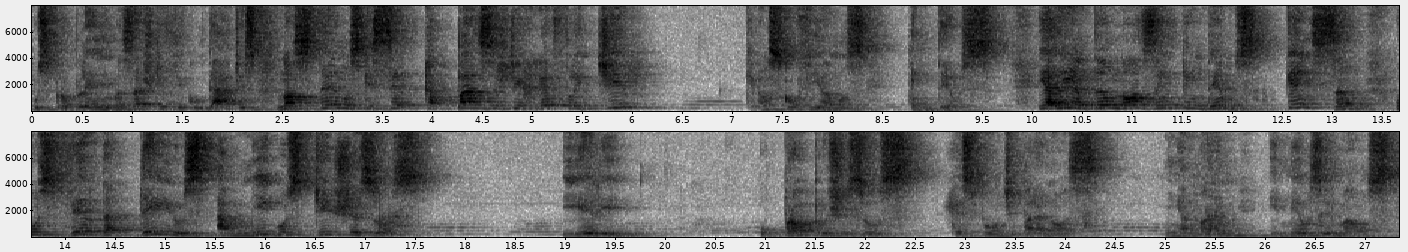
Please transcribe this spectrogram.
os problemas, as dificuldades, nós temos que ser capazes de refletir que nós confiamos em Deus. E aí então nós entendemos Quem são os verdadeiros amigos de Jesus? E ele, o próprio Jesus, responde para nós: Minha mãe e meus irmãos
